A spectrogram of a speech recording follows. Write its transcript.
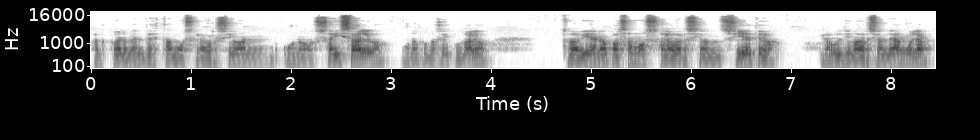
Actualmente estamos en la versión 1.6 algo, 1.6. algo. Todavía no pasamos a la versión 7, la última versión de Angular,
